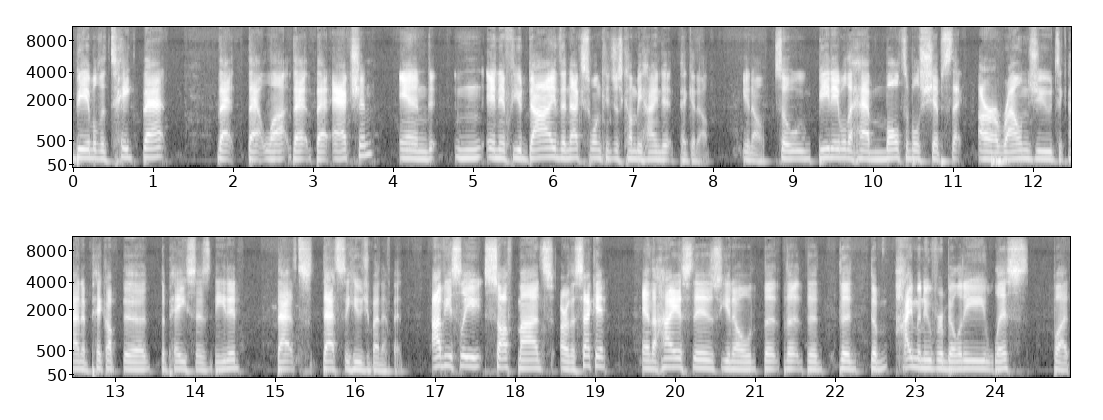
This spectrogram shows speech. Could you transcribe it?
be able to take that, that that lot that that action, and and if you die, the next one can just come behind it, pick it up you know so being able to have multiple ships that are around you to kind of pick up the the pace as needed that's that's the huge benefit. Obviously soft mods are the second and the highest is you know the the the the, the high maneuverability list but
